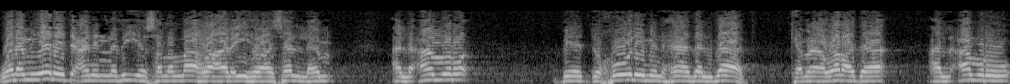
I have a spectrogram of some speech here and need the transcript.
ولم يرد عن النبي صلى الله عليه وسلم الأمر بالدخول من هذا الباب كما ورد الأمر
